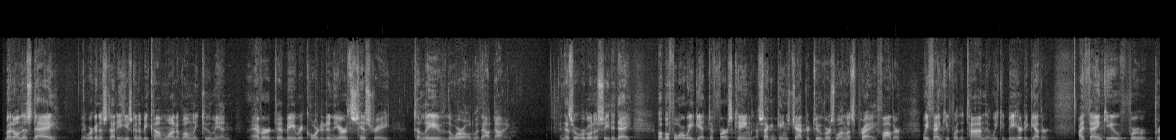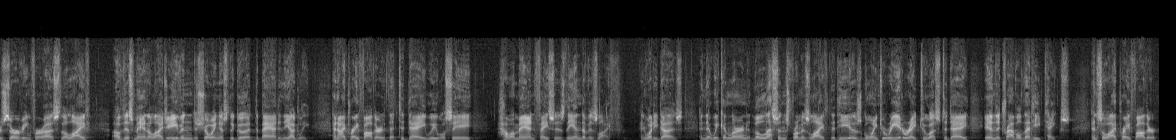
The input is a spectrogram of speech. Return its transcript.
But on this day that we're going to study, he's going to become one of only two men ever to be recorded in the earth's history to leave the world without dying. And that's what we're going to see today. But before we get to 1 Kings, 2 Kings chapter 2 verse 1, let's pray. Father, we thank you for the time that we could be here together. I thank you for preserving for us the life of this man Elijah, even to showing us the good, the bad, and the ugly. And I pray, Father, that today we will see how a man faces the end of his life and what he does, and that we can learn the lessons from his life that he is going to reiterate to us today in the travel that he takes. And so I pray, Father,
